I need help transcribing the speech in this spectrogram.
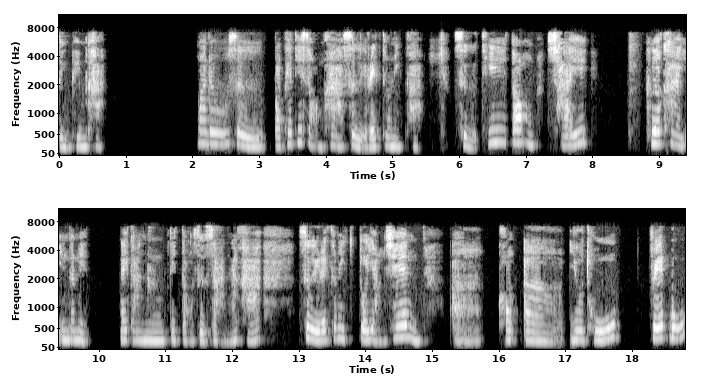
สิ่งพิมพ์ค่ะ มาดูสื่อประเภทที่ 2 ค่ะ สื่ออิเล็กทรอนิกส์ค่ะ สื่อที่ต้องใช้เครือข่ายอินเทอร์เน็ตในการติดต่อสื่อสารนะคะ สื่ออิเล็กทรอนิกส์ตัวอย่างเช่นอ่าของอ่า YouTube Facebook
